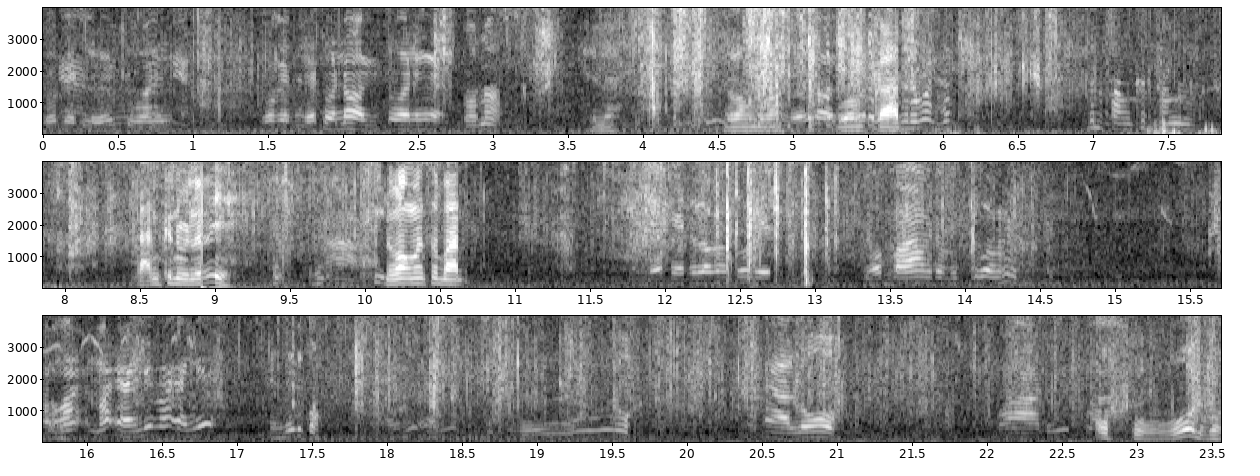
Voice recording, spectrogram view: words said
ตัวเบ็ดเหลืออีกตัวหนึงตัวเบ็ดเหลือตัวนอกอีกตัวหนึงอะตัวนอกเห็นแล้วระวังระวังเหลือนอกระวังกัดขึ้นฟังขึ้นฟังดูดันขึ้นไปเลยระวังมันสะบัดตัวเบ็ดเราตัวเบ็ดหัวปลามันจะเป็นตัวมั้ยเอามามาแองนี่มาแองนี่อย่างนี้ดีกว่าห้า โลว่าดิโอ้โหดู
